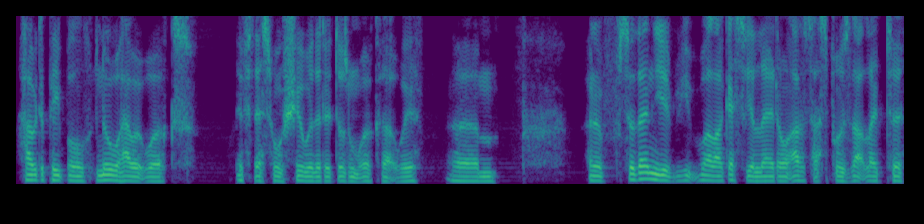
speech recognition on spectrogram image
how do people know how it works? if they're so sure that it doesn't work that way. Um, and if, so then you, you, well, I guess you led on. I suppose that led to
